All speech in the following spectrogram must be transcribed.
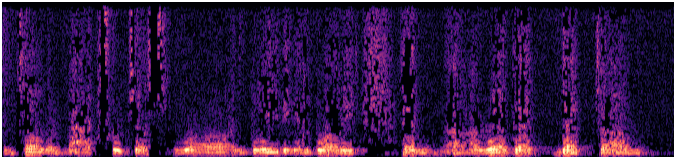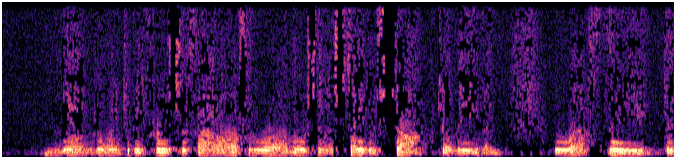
until their backs were just raw and bleeding and bloody. And uh, I read that that um, men going to be crucified often were almost in a state of shock till they even left the, the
